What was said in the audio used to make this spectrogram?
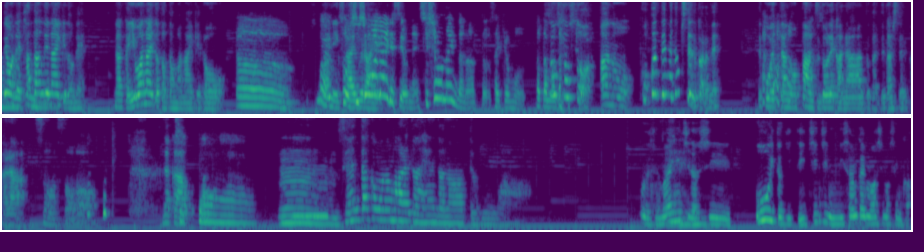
でもね畳んでないけどね。なんか言わないと畳まないけど。うん。まあ、そう支障はないですよね。支障ないんだなと最近思う。畳そうそうそう。あの、ここで出してるからね。でこうやってあの パンツどれかなとかって出してるから。そうそう。だからうん。洗濯物もあれ大変だなって思うわ。そうですね。毎日だし多い時って1日に23回回しませんか？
